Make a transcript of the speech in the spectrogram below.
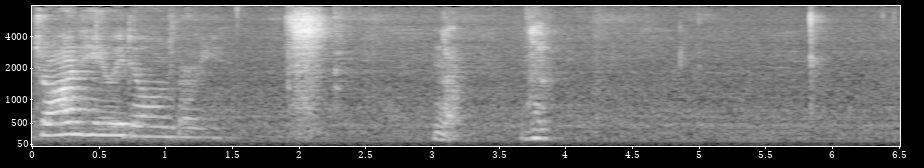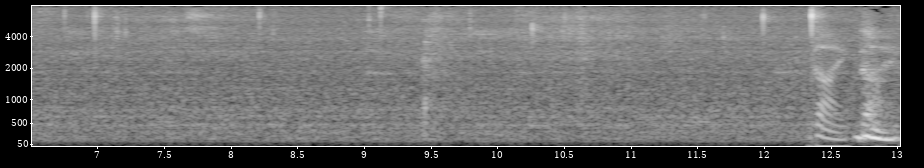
John, Haley, Dylan, Birdie. No. Die. Die.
